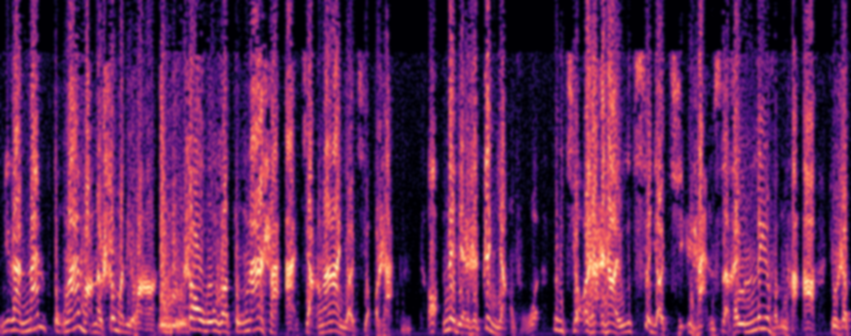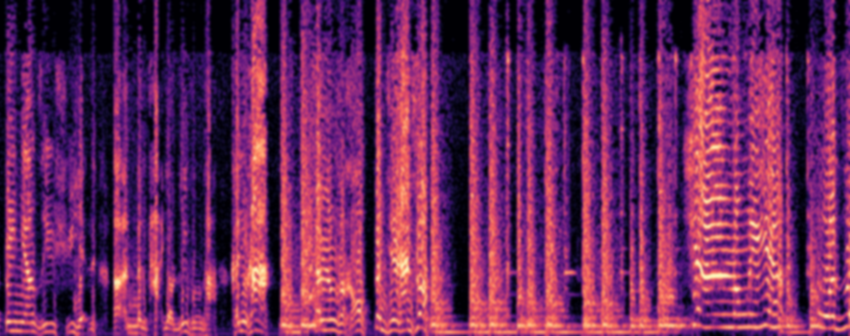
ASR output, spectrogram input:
你看南东南方的什么地方？少公说东南山，江南岸叫焦山。哦，那边是镇江府，那个焦山上有个寺叫金山寺，还有雷峰塔，啊就是白娘子与许仙啊，那个塔叫雷峰塔，可就看。乾隆说好，奔金山寺。乾隆爷父子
